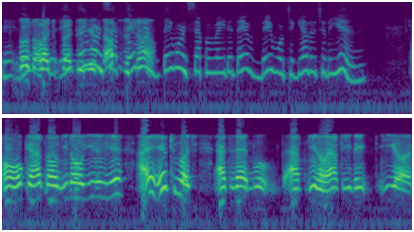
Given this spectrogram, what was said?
They, Plus, they, I like the fact they that he adopted sep- they child. Weren't, they weren't separated. They they were together to the end. Oh, okay. I thought you know you didn't hear. I didn't hear too much after that. Well, after you know after he they, he uh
